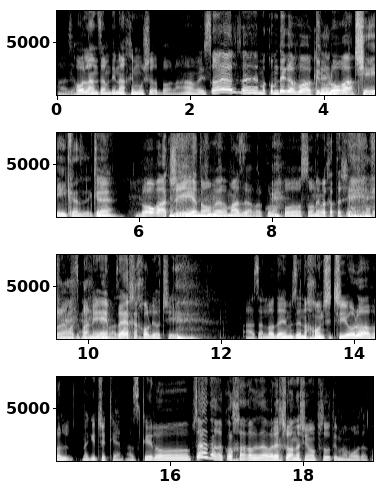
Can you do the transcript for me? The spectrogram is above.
אז הולנד זה המדינה הכי מאושרת בעולם, וישראל זה מקום די גבוה, כאילו כן, לא רע. תשיעי כזה, כן, כן. לא רע, תשיעי, אתה אומר, מה זה, אבל כולם פה שונאים אחד את השני, כולם עצבניים, אז איך יכול להיות תשיעי? אז אני לא יודע אם זה נכון שתשיעי או לא, אבל נגיד שכן. אז כאילו, בסדר, הכל חרא וזה, אבל איכשהו אנשים מבסוטים למרות הכל.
